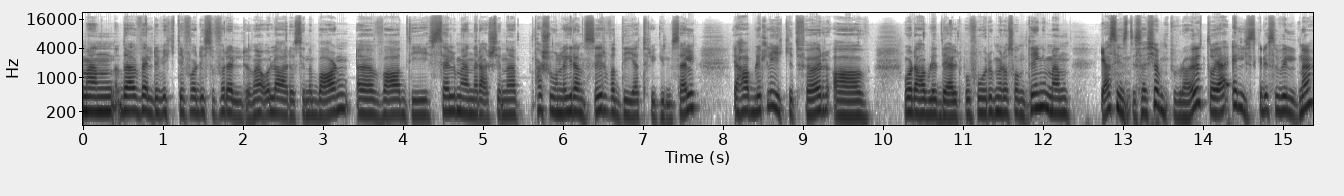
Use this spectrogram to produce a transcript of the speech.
men det er veldig viktig for disse foreldrene å lære sine barn uh, hva de selv mener er sine personlige grenser, hva de er trygge med selv. Jeg har blitt liket før av hvor det har blitt delt på forumer og sånne ting, men jeg syns de ser kjempebra ut, og jeg elsker disse bildene.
